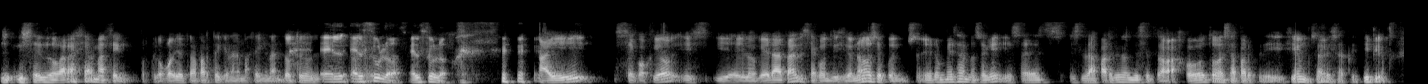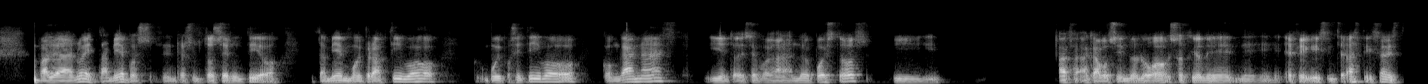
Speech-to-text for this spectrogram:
un pseudo garaje almacén, porque luego había otra parte que era almacén grandote. el, el Zulo, el Zulo. Ahí se cogió y, lo que era tal se acondicionó, se pusieron mesas, no sé qué, y esa es, es, la parte donde se trabajó toda esa parte de edición, ¿sabes? Al principio. Valera Nuez también, pues resultó ser un tío también muy proactivo, muy positivo, con ganas, y entonces se fue ganando puestos y acabó siendo luego socio de, de FX Interactive, ¿sabes?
